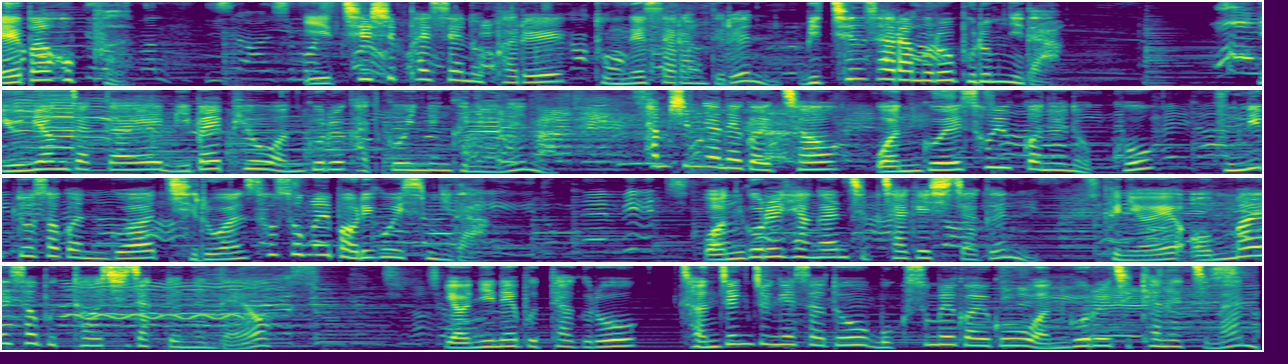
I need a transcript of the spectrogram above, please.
에바 호프. 이 78세 노파를 동네 사람들은 미친 사람으로 부릅니다. 유명 작가의 미발표 원고를 갖고 있는 그녀는 30년에 걸쳐 원고의 소유권을 놓고 국립도서관과 지루한 소송을 벌이고 있습니다. 원고를 향한 집착의 시작은 그녀의 엄마에서부터 시작됐는데요. 연인의 부탁으로 전쟁 중에서도 목숨을 걸고 원고를 지켜냈지만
